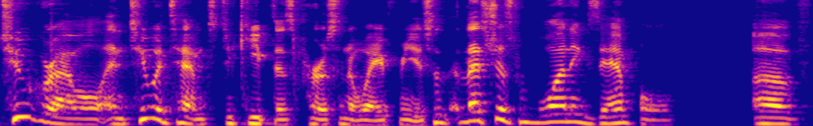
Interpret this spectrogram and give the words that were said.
to growl and to attempt to keep this person away from you. So that's just one example of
